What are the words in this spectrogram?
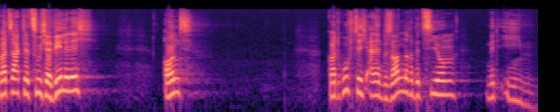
Gott sagt dir zu, ich erwähle dich und Gott ruft dich eine besondere Beziehung mit ihm.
